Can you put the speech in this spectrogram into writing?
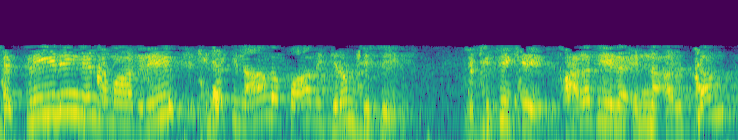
கிளீனிங் என்ற மாதிரி இன்னைக்கு நாங்க பாவிக்கிறோம் பிசி பிசிக்கு அரபியில என்ன அர்த்தம்?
